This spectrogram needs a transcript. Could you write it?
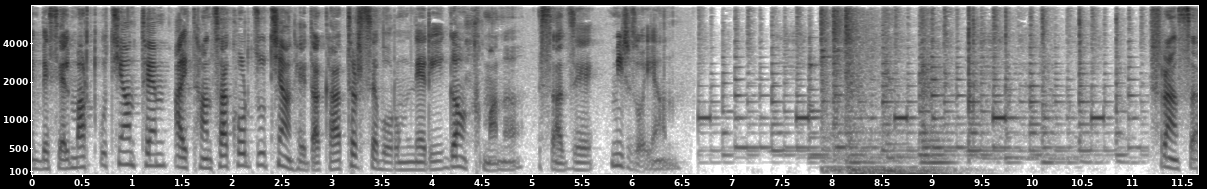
այնպես էլ մարդկության թեմ այդ հանցակործության հետակա դրսևորումների գանխմանը, ասաց է Միրզոյան։ Ֆրանսա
